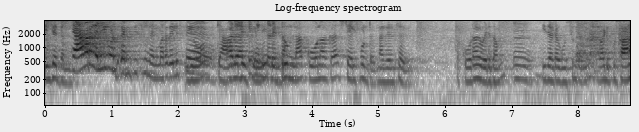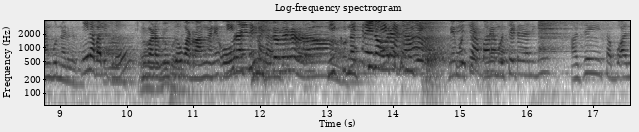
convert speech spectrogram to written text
ఏం చేద్దాం? కెమెరా తెలియకూడదు కనిపిస్తుంది మరి తెలిస్తే. బెడ్రూమ్ లా కోనాక స్టెల్ఫ్ ఉంటుంది నాకు తెలుసు అది. కోనాక పెడదాం. ఇది అక్కడ కూర్చుంటుంది. వాడు ఇప్పుడు స్నానం ఉన్నాడు కదా. నేనా బలి ఇప్పుడు? నువ్వు వాడు కూర్చో వాడు రాగానే ఓవర్ యాక్షన్ నీకు నచ్చిన ఓవర్ యాక్షన్. మేము వచ్చే మేము వచ్చే టయానికి అజయ్ సబ్బు అది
